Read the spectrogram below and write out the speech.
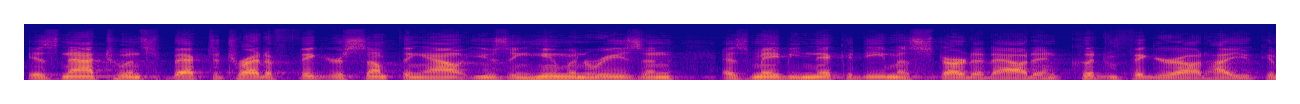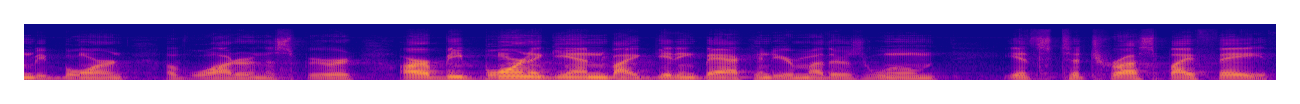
is not to inspect, to try to figure something out using human reason, as maybe Nicodemus started out and couldn't figure out how you can be born of water and the Spirit, or be born again by getting back into your mother's womb. It's to trust by faith,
